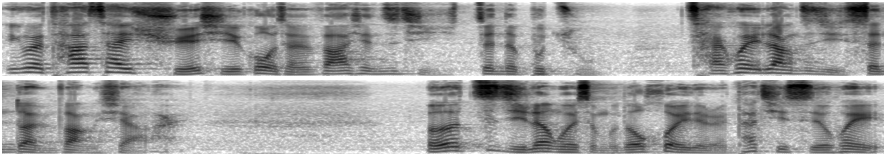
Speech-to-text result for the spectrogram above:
因为他在学习的过程发现自己真的不足，才会让自己身段放下来。而自己认为什么都会的人，他其实会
